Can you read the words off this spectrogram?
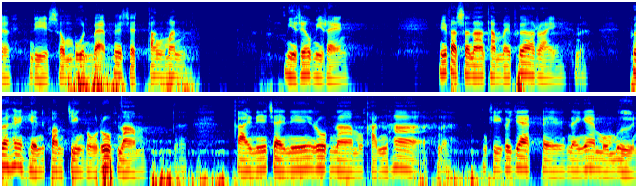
นะดีสมบูรณ์แบบเพื่อจะตั้งมั่น มีเรี่ยวมีแรง วิปัสสนาทำไปเพื่ออะไรนะเพื่อให้เห็นความจริงของรูปนามนะกายนี้ใจนี้รูปนามขันห้านะบางทีก็แยกไปในแง่มุมอื่น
